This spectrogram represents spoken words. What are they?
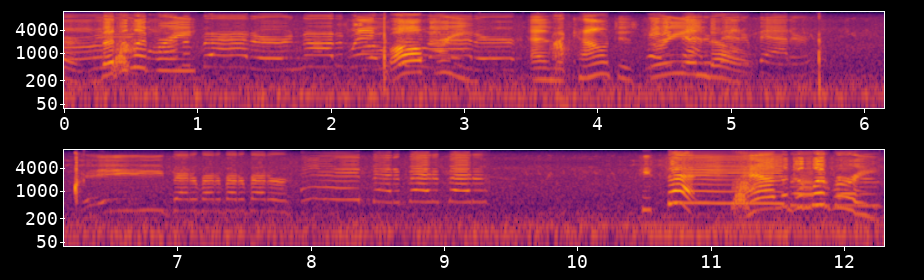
Center. The delivery. Ball three. And the count is three and oh. Hey, batter, batter, batter, batter. Hey, batter, batter, batter. He set. And the delivery.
